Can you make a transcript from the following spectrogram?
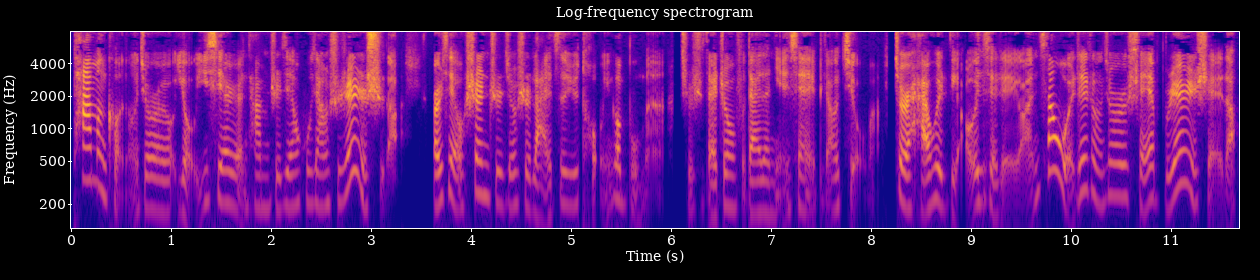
他们可能就是有有一些人，他们之间互相是认识的，而且甚至就是来自于同一个部门，就是在政府待的年限也比较久嘛，就是还会聊一些这个。你像我这种就是谁也不认识谁的，啊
